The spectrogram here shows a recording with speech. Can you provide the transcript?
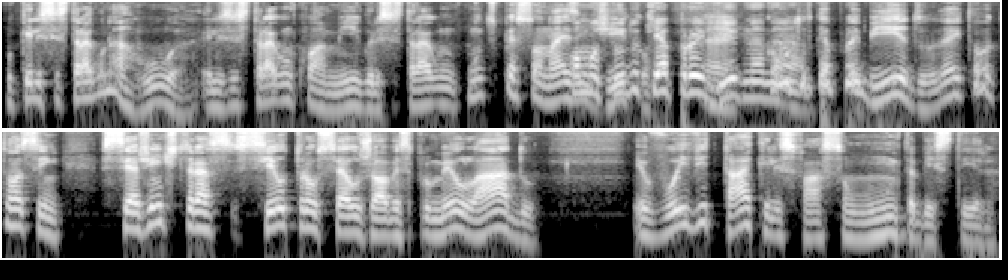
Porque eles se estragam na rua, eles se estragam com amigo, eles se estragam. Muitos personagens Como indicam. tudo que é proibido, né, Como tudo que é proibido, né? Então, então assim, se a gente tra... se eu trouxer os jovens pro meu lado, eu vou evitar que eles façam muita besteira.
